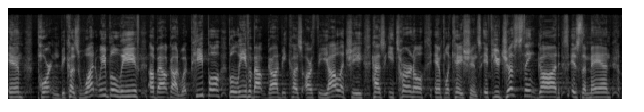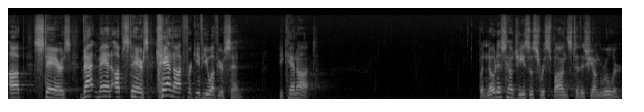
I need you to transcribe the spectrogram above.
important because what we believe about God, what people believe about God, because our theology has eternal implications. If you just think God is the man upstairs, that man upstairs cannot forgive you of your sin. He cannot. But notice how Jesus responds to this young ruler.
